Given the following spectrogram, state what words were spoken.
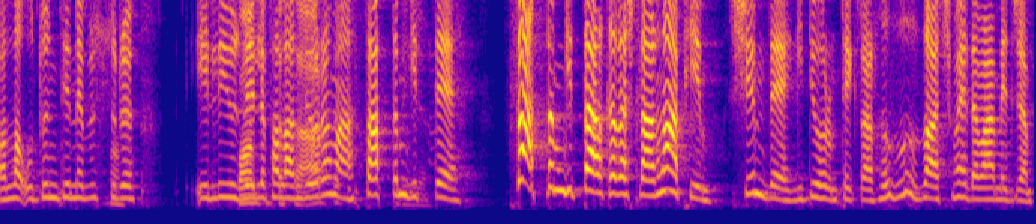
Valla Udundi'ne bir sürü 50-150 Bankası falan diyor ama sattım gitti. Sattım gitti arkadaşlar ne yapayım? Şimdi gidiyorum tekrar hızlı hızlı açmaya devam edeceğim.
